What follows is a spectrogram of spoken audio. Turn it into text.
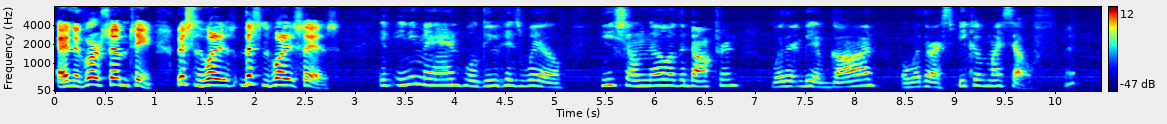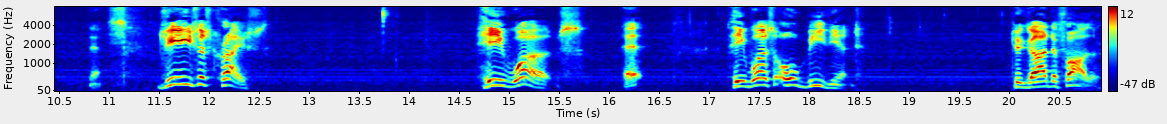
and in verse 17. Listen to what it, listen to what it says. If any man will do his will, he shall know of the doctrine, whether it be of God or whether I speak of myself. Yeah. Yeah. Jesus Christ, he was, eh, he was obedient to God the Father.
